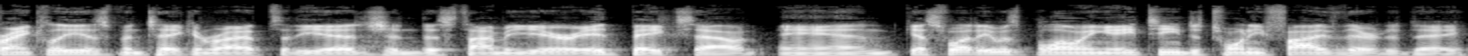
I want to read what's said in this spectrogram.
frankly, has been taken right up to the edge. And this time of year, it bakes out. And guess what? It was blowing 18 to 25 there today.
